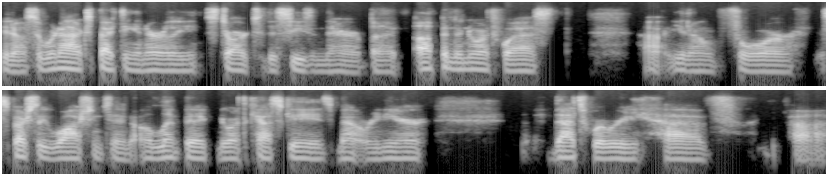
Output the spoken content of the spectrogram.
You know, so we're not expecting an early start to the season there, but up in the northwest, uh, you know, for especially Washington, Olympic, North Cascades, Mount Rainier, that's where we have uh,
